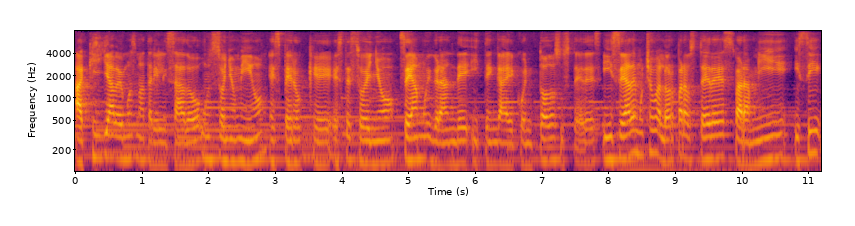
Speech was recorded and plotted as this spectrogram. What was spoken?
Aquí ya vemos materializado un sueño mío. Espero que este sueño sea muy grande y tenga eco en todos ustedes y sea de mucho valor para ustedes, para mí y sí,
